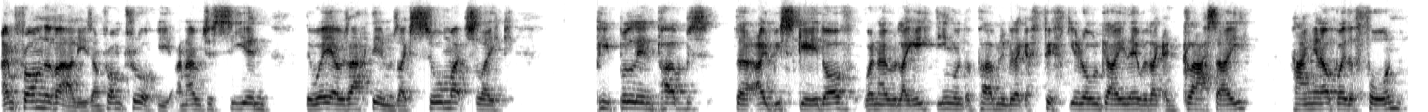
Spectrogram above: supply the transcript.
I'm from the valleys. I'm from Treorchy, and I was just seeing the way I was acting was like so much like people in pubs that I'd be scared of when I was like 18 going to the pub and there'd be like a 50 year old guy there with like a glass eye hanging out by the phone.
